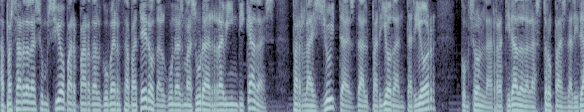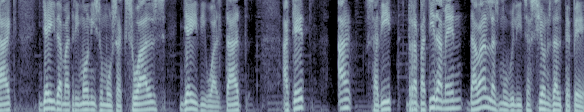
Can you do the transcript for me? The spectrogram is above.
A pesar de l'assumpció per part del govern Zapatero d'algunes mesures reivindicades per les lluites del període anterior, com són la retirada de les tropes de l'Iraq, llei de matrimonis homosexuals, llei d'igualtat, aquest ha cedit repetidament davant les mobilitzacions del PP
